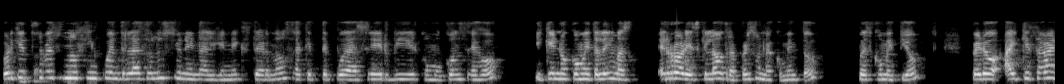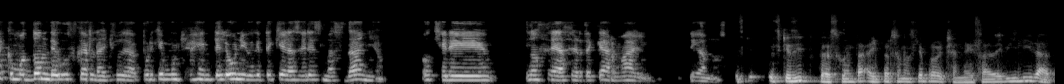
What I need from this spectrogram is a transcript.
Porque tal vez no se encuentre la solución en alguien externo, o sea, que te pueda servir como consejo y que no cometa los mismos errores que la otra persona comentó, pues cometió, pero hay que saber cómo dónde buscar la ayuda, porque mucha gente lo único que te quiere hacer es más daño o quiere, no sé, hacerte quedar mal, digamos. Es que, si te das cuenta, hay personas que aprovechan esa debilidad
